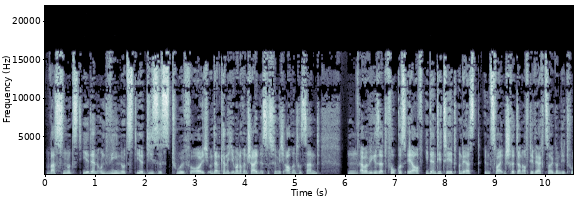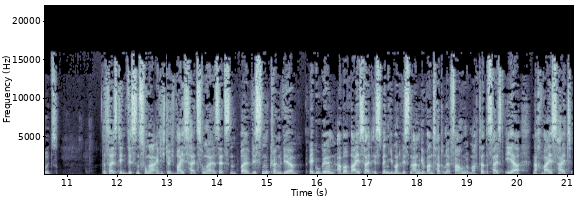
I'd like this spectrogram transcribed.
was nutzt ihr denn und wie nutzt ihr dieses Tool für euch? Und dann kann ich immer noch entscheiden, ist es für mich auch interessant? Aber wie gesagt, Fokus eher auf Identität und erst im zweiten Schritt dann auf die Werkzeuge und die Tools. Das heißt, den Wissenshunger eigentlich durch Weisheitshunger ersetzen. Weil Wissen können wir ergoogeln, aber Weisheit ist, wenn jemand Wissen angewandt hat und Erfahrung gemacht hat. Das heißt, eher nach Weisheit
